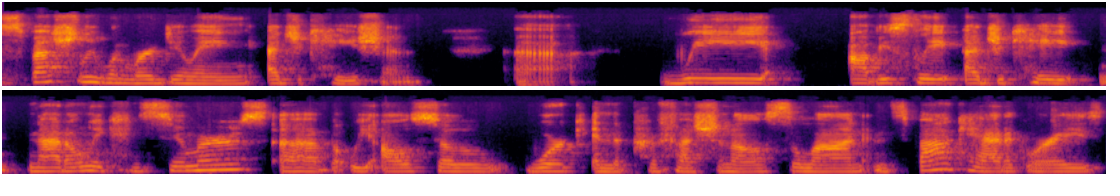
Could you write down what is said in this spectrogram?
especially when we're doing education. Uh, we obviously educate not only consumers, uh, but we also work in the professional salon and spa categories.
